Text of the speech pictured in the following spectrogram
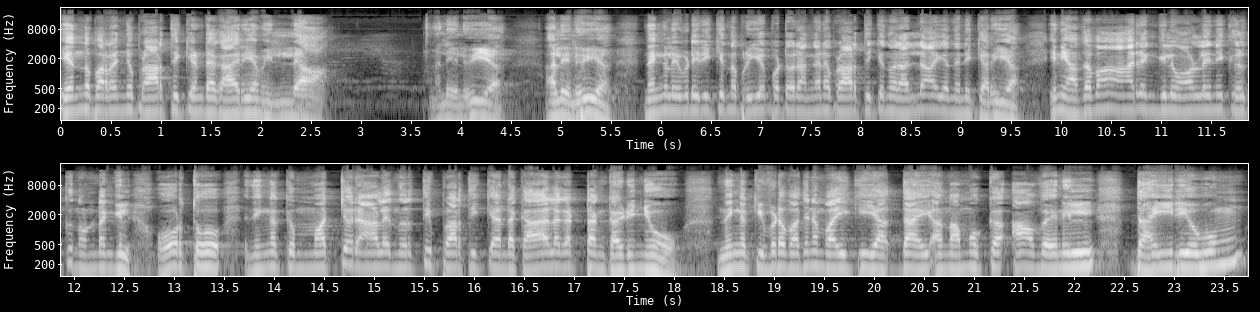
എന്ന് പറഞ്ഞു പ്രാർത്ഥിക്കേണ്ട കാര്യമില്ല. അല്ലേ ലുയ്യ അല്ലേ ലൂയ്യ നിങ്ങൾ ഇവിടെ ഇരിക്കുന്ന പ്രിയപ്പെട്ടവർ അങ്ങനെ പ്രാർത്ഥിക്കുന്നവരല്ല എന്ന് എനിക്കറിയാം. ഇനി അഥവാ ആരെങ്കിലും ഓൺലൈനിൽ കേൾക്കുന്നുണ്ടെങ്കിൽ ഓർത്തോ നിങ്ങൾക്ക് മറ്റൊരാളെ നിർത്തി പ്രാർത്ഥിക്കേണ്ട കാലഘട്ടം കഴിഞ്ഞു. നിങ്ങൾക്ക് ഇവിടെ വചനം വായിക്കുക. നമുക്ക് അവനിൽ ധൈര്യവും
